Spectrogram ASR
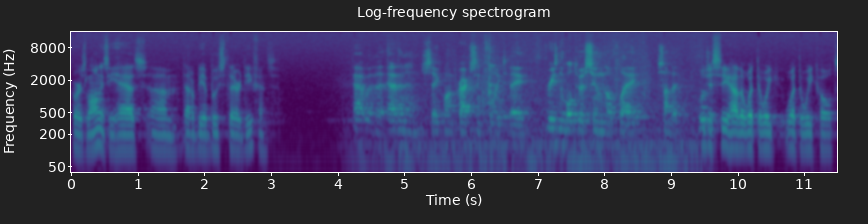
for as long as he has, um, that'll be a boost to their defense. Pat, with Evan and Saquon practicing fully today, reasonable to assume they'll play Sunday? We'll just see how the what the week what the week holds.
